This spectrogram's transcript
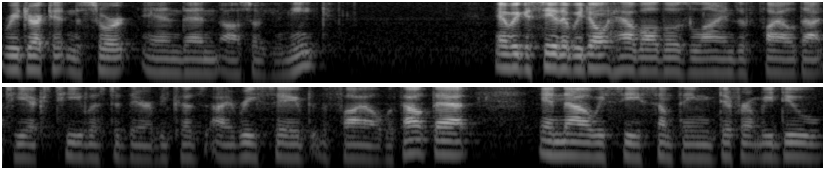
redirect it into sort, and then also uniq. And we can see that we don't have all those lines of file.txt listed there because I resaved the file without that. And now we see something different. We do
